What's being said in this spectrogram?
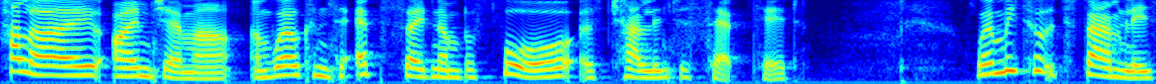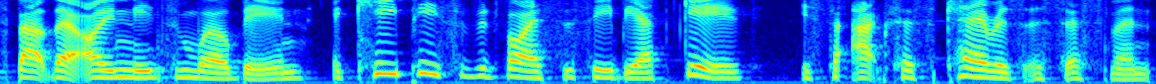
Hello, I'm Gemma, and welcome to episode number four of Challenge Accepted. When we talk to families about their own needs and well-being, a key piece of advice the CBF give is to access a carer's assessment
